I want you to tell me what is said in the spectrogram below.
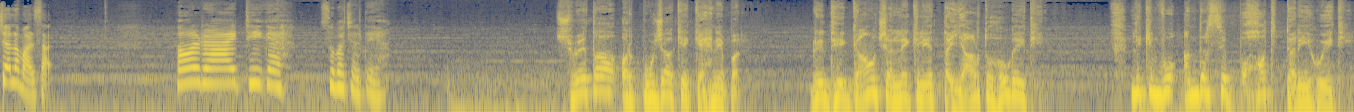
चल हमारे साथ। ऑलराइट ठीक है। सुबह चलते हैं। श्वेता और पूजा के कहने पर रिद्धि गाँव चलने के लिए तैयार तो हो गई थी, लेकिन वो अंदर से बहुत डरी हुई थी।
